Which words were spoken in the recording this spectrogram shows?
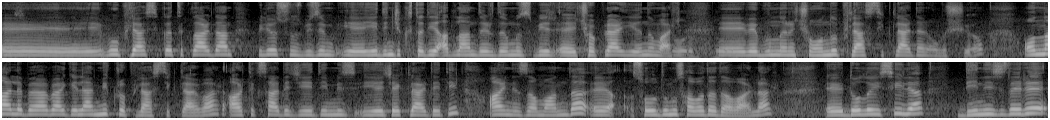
Ee, bu plastik atıklardan biliyorsunuz bizim e, 7. kıta diye adlandırdığımız bir e, çöpler yığını var. Doğru, doğru. Ee, ve bunların çoğunluğu plastiklerden oluşuyor. Onlarla beraber gelen mikroplastikler var. Artık sadece yediğimiz yiyeceklerde değil, aynı zamanda e, soluduğumuz havada da varlar. E, dolayısıyla denizlere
